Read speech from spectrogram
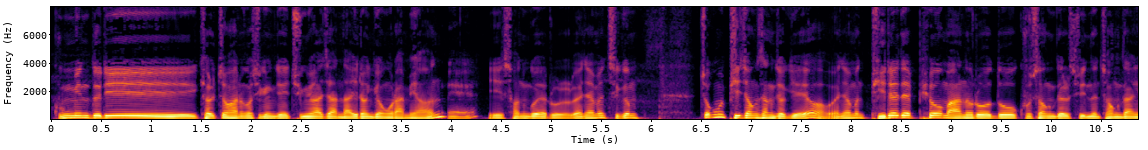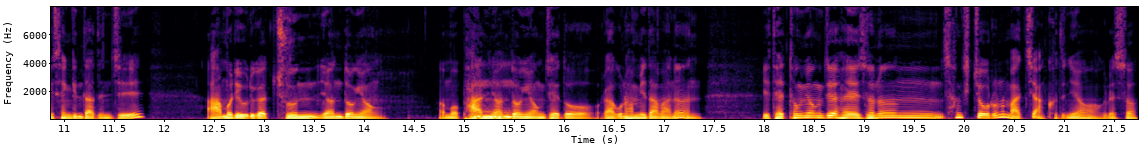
국민들이 결정하는 것이 굉장히 중요하지 않나 이런 경우라면 예. 이 선거의 룰. 왜냐하면 지금 조금은 비정상적이에요. 왜냐하면 비례대표만으로도 구성될 수 있는 정당이 생긴다든지 아무리 우리가 준 연동형, 어, 뭐 반연동형 제도라고는 합니다만은 이 대통령제 하에서는 상식적으로는 맞지 않거든요. 그래서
